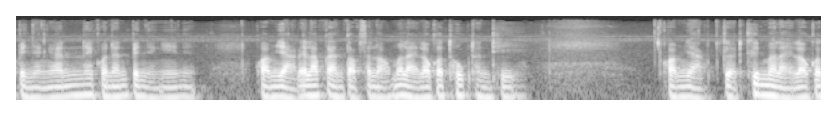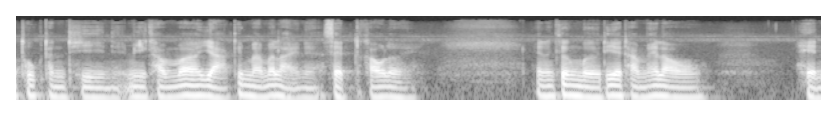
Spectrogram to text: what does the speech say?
เป็นอย่างนั้น ให้คนนั้นเป็นอย่างนี้เนี่ยความอยากได้รับการตอบสนองเมื่อไหร่เราก็ทุกทันที ความอยากเกิดขึ้นเมื่อไหร่เราก็ทุกทันทีเนี่ยมีคำว่าอยากขึ้นมาเมื่อไหร่เนี่ยเสร็จเขาเลยฉะนั้นเครื่องมือที่จะทำให้เราเห็น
